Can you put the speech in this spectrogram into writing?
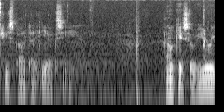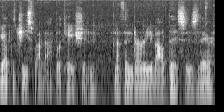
gspot.exe. Okay, so here we got the gspot application. Nothing dirty about this, is there?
